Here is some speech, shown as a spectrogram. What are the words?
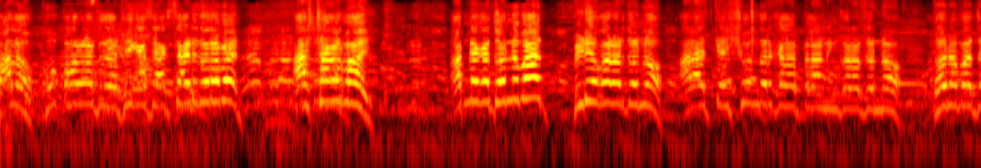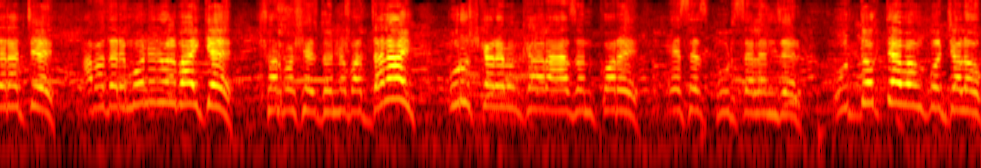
ভালো, খুব ভালো লাগছে। ঠিক আছে, এক সাইডে ধরবেন আশাকর ভাই আপনাকে ধন্যবাদ ভিডিও করার জন্য আর আজকে এই সুন্দর খেলা প্ল্যানিং করার জন্য ধন্যবাদ জানাচ্ছে আমাদের মনিরুল ভাইকে সর্বশেষ ধন্যবাদ জানাই। পুরস্কার এবং খেলার আয়োজন করে এস এস ফুড চ্যালেঞ্জের উদ্যোক্তা এবং পরিচালক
